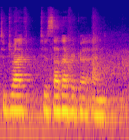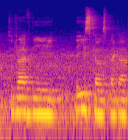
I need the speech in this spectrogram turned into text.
to drive to South Africa and to drive the the East Coast back up.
